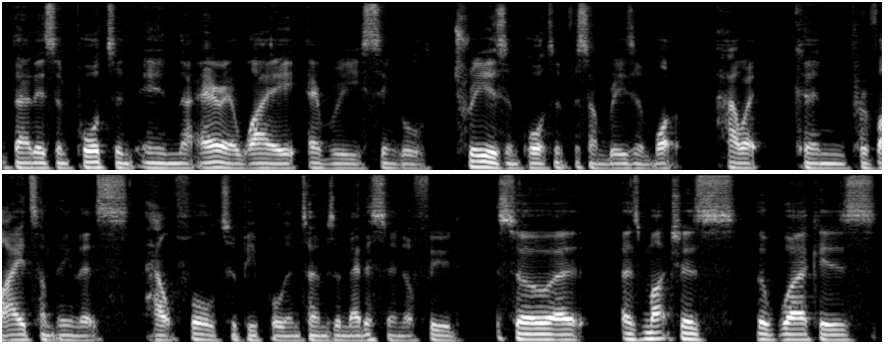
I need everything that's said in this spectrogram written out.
that is important in that area, why every single tree is important for some reason, what how it can provide something that's helpful to people in terms of medicine or food. So uh, as much as the work is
